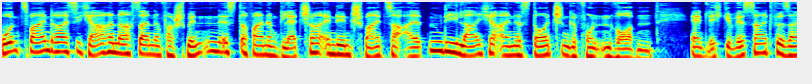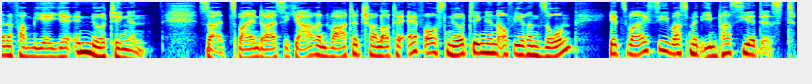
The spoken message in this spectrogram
Rund 32 Jahre nach seinem Verschwinden ist auf einem Gletscher in den Schweizer Alpen die Leiche eines Deutschen gefunden worden. Endlich Gewissheit für seine Familie in Nürtingen. Seit 32 Jahren wartet Charlotte F. aus Nürtingen auf ihren Sohn. Jetzt weiß sie, was mit ihm passiert ist.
